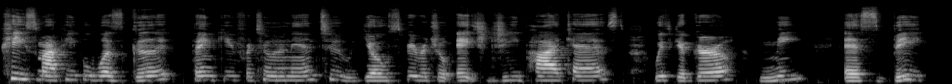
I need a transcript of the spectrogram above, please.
Peace, my people. What's good? Thank you for tuning in to Yo Spiritual HG podcast with your girl, me, SB.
